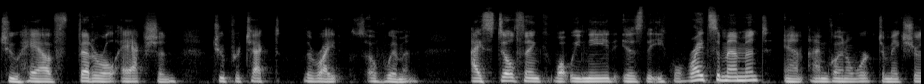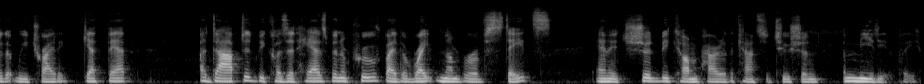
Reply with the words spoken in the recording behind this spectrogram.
to have federal action to protect the rights of women. I still think what we need is the Equal Rights Amendment, and I'm going to work to make sure that we try to get that adopted because it has been approved by the right number of states and it should become part of the Constitution immediately.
